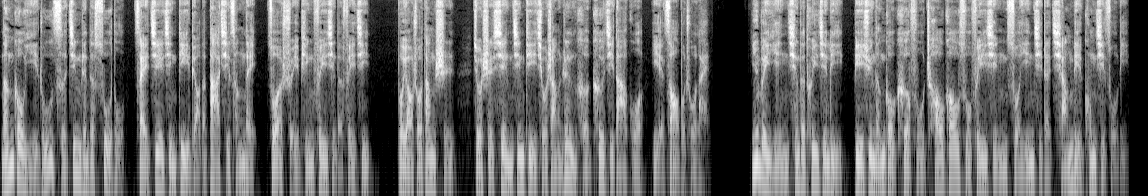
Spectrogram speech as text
能够以如此惊人的速度在接近地表的大气层内做水平飞行的飞机，不要说当时，就是现今地球上任何科技大国也造不出来。因为引擎的推进力必须能够克服超高速飞行所引起的强烈空气阻力，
